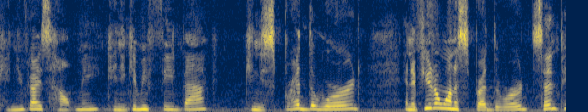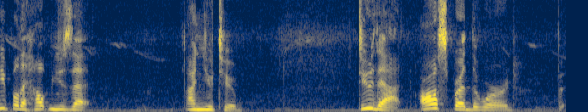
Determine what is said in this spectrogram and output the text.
Can you guys help me? Can you give me feedback? Can you spread the word? And if you don't want to spread the word, send people to Help Musette on YouTube. Do that. I'll spread the word. But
